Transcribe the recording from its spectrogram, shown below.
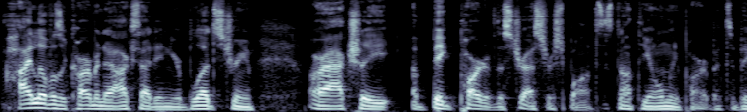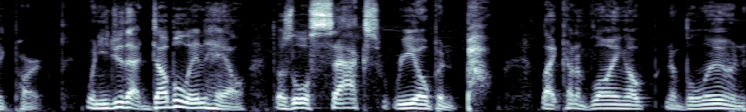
high levels of carbon dioxide in your bloodstream are actually a big part of the stress response. It's not the only part, but it's a big part. When you do that double inhale, those little sacs reopen, pow, like kind of blowing open a balloon.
